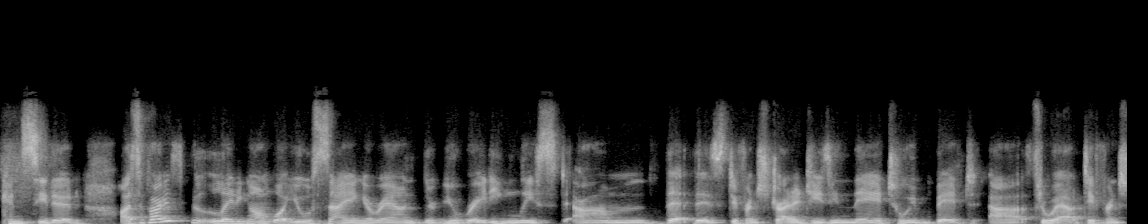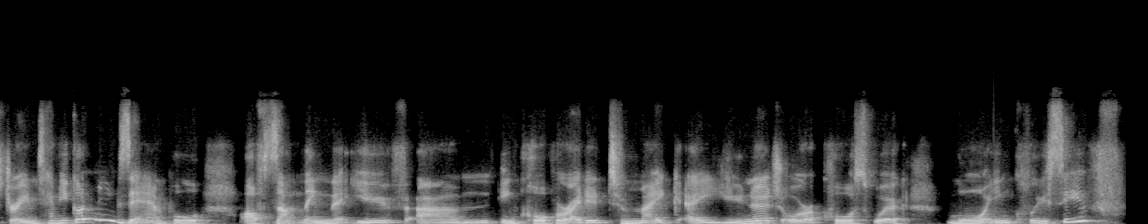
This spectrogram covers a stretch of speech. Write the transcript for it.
considered. I suppose, leading on what you were saying around the, your reading list, um, that there's different strategies in there to embed uh, throughout different streams. Have you got an example of something that you've um, incorporated? To make a unit or a coursework more inclusive?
